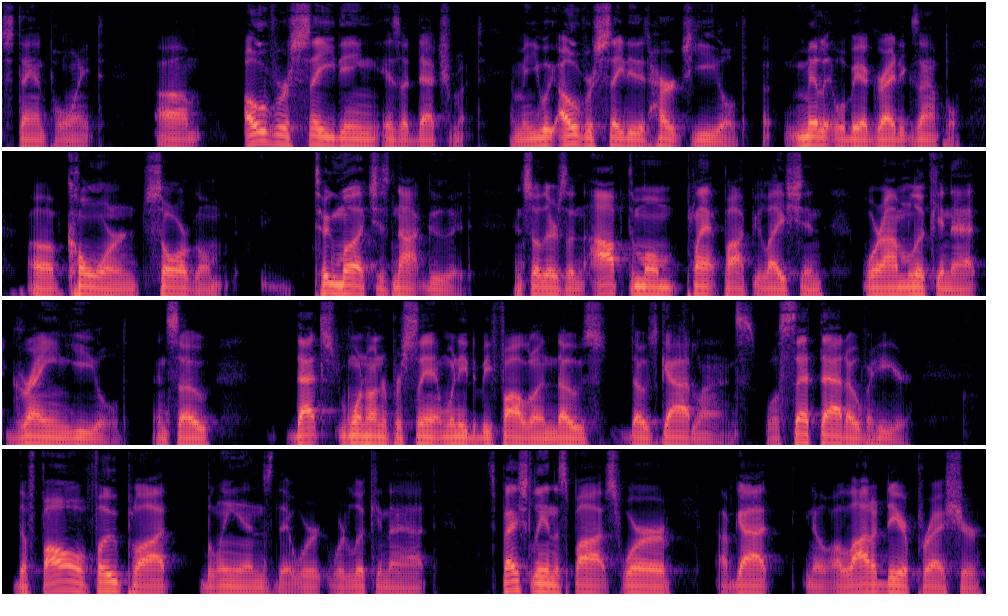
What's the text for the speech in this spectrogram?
standpoint, um, overseeding is a detriment. I mean, you overseed it, it hurts yield. Millet will be a great example of corn, sorghum. Too much is not good. And so there's an optimum plant population where I'm looking at grain yield. And so that's 100%. We need to be following those, those guidelines. We'll set that over here the fall food plot blends that we're we're looking at, especially in the spots where I've got you know a lot of deer pressure.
